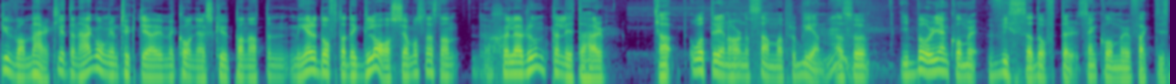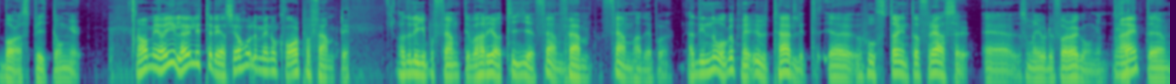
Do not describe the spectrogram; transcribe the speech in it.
Gud vad märkligt. Den här gången tyckte jag ju med konjakskupan att den mer doftade glas. Jag måste nästan skölja runt den lite här. Ja, återigen har den samma problem. Mm. Alltså, i början kommer vissa dofter, sen kommer det faktiskt bara spritånger. Ja, men jag gillar ju lite det så jag håller mig nog kvar på 50. Ja, du ligger på 50. Vad hade jag? 10? 5? 5. 5 hade jag på den. Ja, det är något mer uthärdligt. Jag hostar inte och fräser eh, som jag gjorde förra gången. Så Nej. att, eh,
